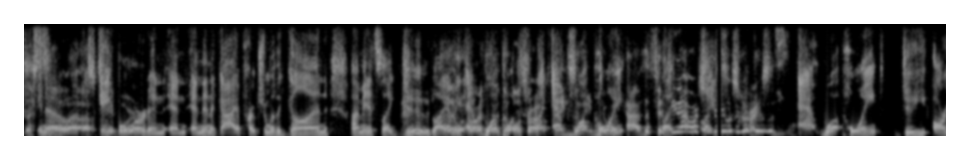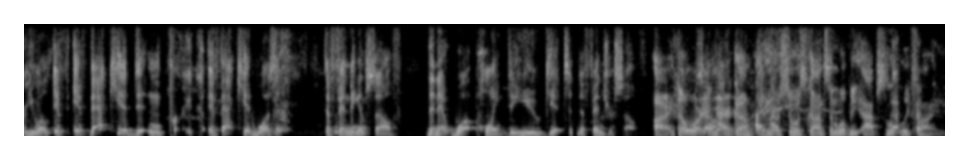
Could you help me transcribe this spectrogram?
the you know, a, uh, a skateboard, and and and then a guy approached him with a gun. I mean, it's like, dude, like, I mean, at what the point, trial. like, at what Anibal. Do point, have the 15 hours? like- Jesus Christ, Anibal. at what point do you are you a, if if that kid didn't if that kid wasn't defending himself, then at what point do you get to defend yourself? All right. Don't worry, So I- America. I- I- Kenosha, Wisconsin will be absolutely fine.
